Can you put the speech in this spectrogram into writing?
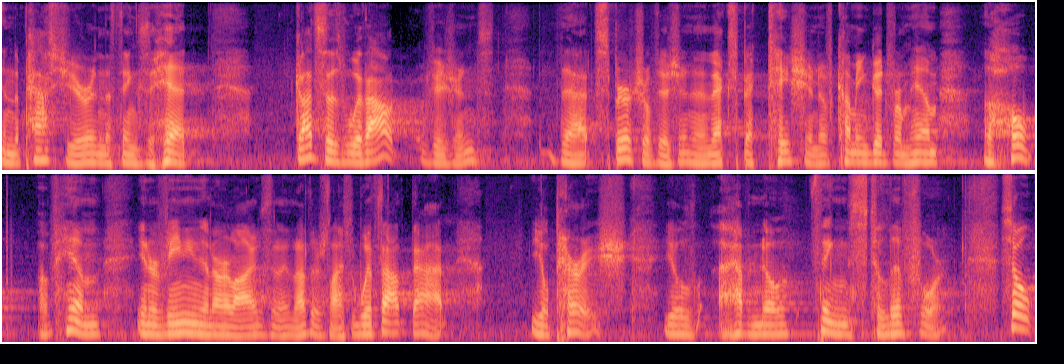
in the past year and the things ahead. God says, without visions, that spiritual vision and an expectation of coming good from Him, the hope of Him intervening in our lives and in others' lives, without that, you'll perish. You'll have no things to live for. So,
